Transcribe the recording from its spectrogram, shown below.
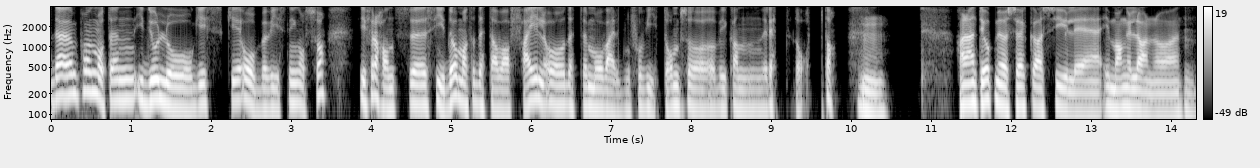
Det er på en måte en ideologisk overbevisning også, fra hans eh, side, om at dette var feil, og dette må verden få vite om, så vi kan rette det opp, da. Mm. Han endte jo opp med å søke asyl i, i mange land og, Mm.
